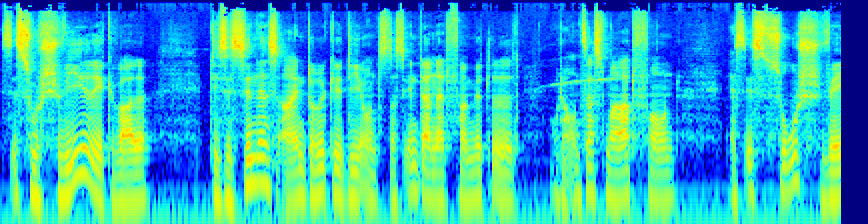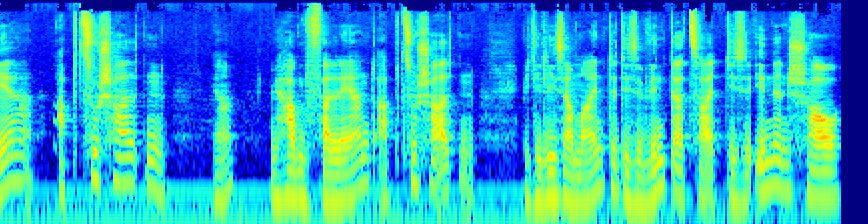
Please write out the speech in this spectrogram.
Es ist so schwierig, weil diese Sinneseindrücke, die uns das Internet vermittelt oder unser Smartphone, Es ist so schwer abzuschalten. Ja? Wir haben verlernt abzuschalten, wie die Lisa meinte, diese Winterzeit, diese Innenschau,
